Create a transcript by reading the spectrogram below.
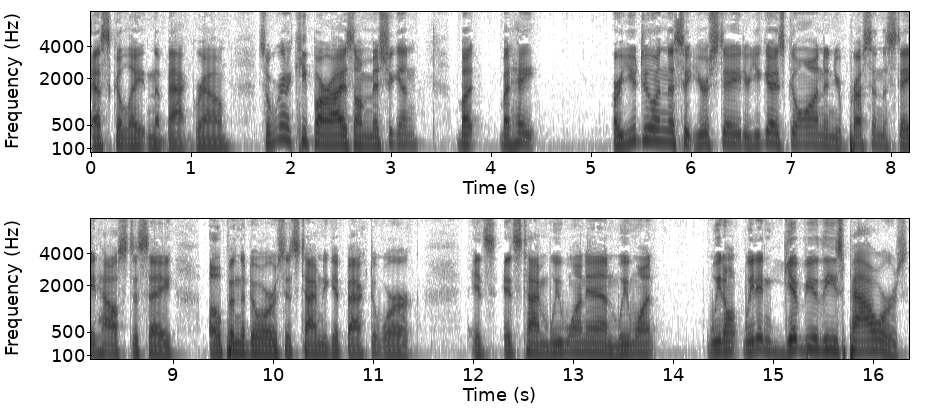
escalate in the background. So we're going to keep our eyes on Michigan, but but hey, are you doing this at your state? Are you guys going and you're pressing the state house to say, open the doors. It's time to get back to work. It's it's time we want in. We want we don't we didn't give you these powers.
